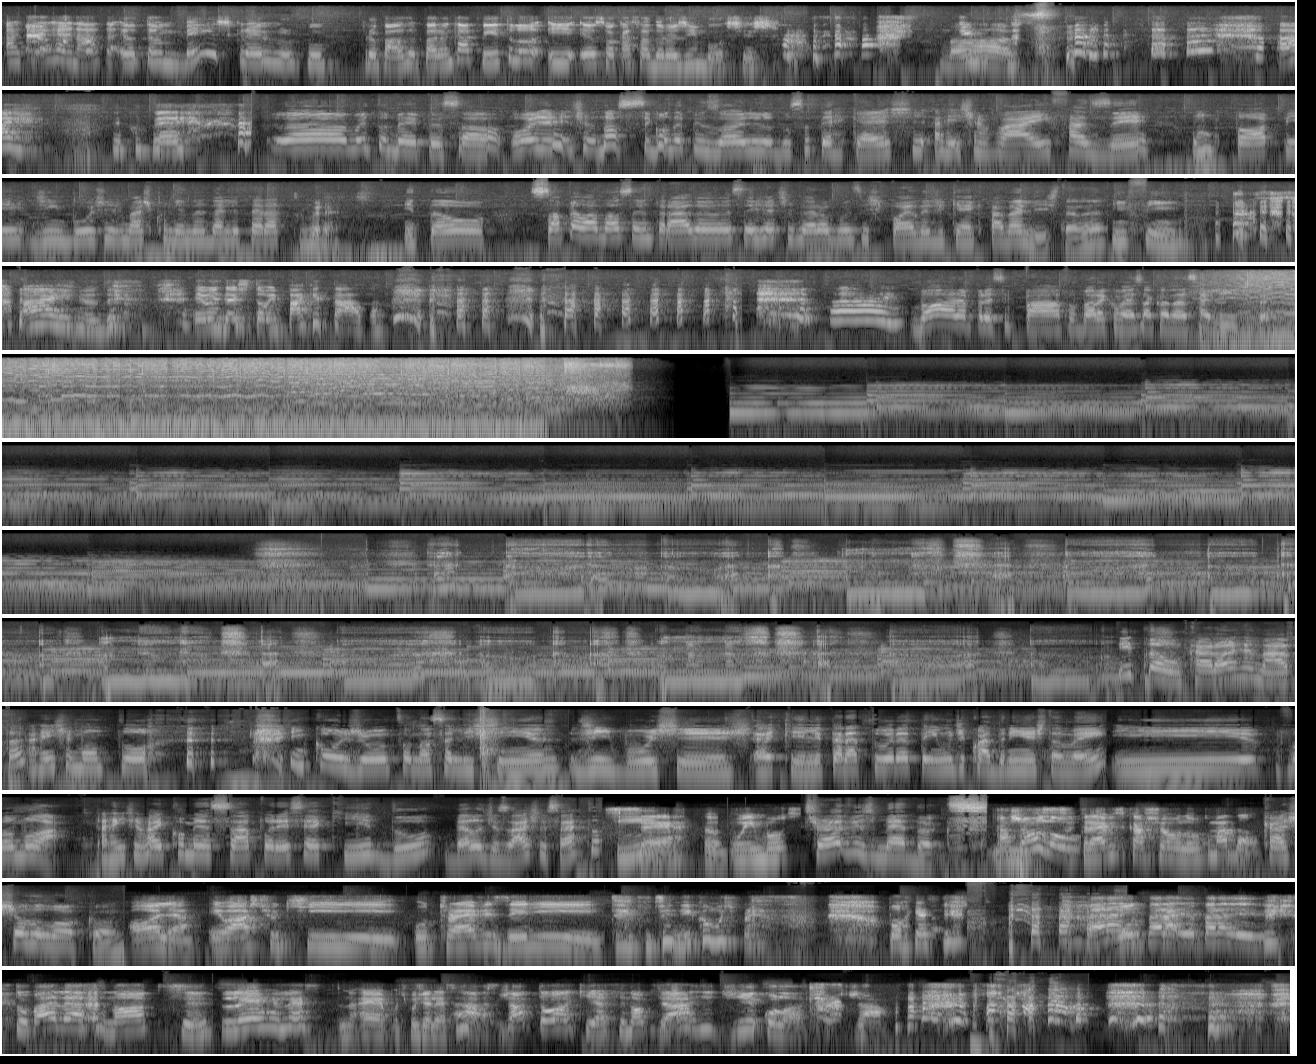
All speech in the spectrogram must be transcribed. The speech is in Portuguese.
Aqui é a Renata, eu também escrevo pro, pro Pausa para um Capítulo e eu sou caçadora de embustes. Nossa. Ai, recuperei. Ah, muito bem, pessoal. Hoje a gente, nosso segundo episódio do Supercast, a gente vai fazer um top de embustes masculinos da literatura. Então, só pela nossa entrada, vocês já tiveram alguns spoilers de quem é que tá na lista, né? Enfim. Ai, meu Deus. Eu ainda estou impactada. Ai. Bora pra esse papo, bora começar com a nossa lista. Então, Carol e Renata, a gente montou em conjunto nossa listinha de embuches aqui. Literatura tem um de quadrinhos também. E vamos lá. A gente vai começar por esse aqui do Belo Desastre, certo? Sim. Certo. O embuste. Travis Maddox. Cachorro louco. Travis Cachorro Louco Madonna. Cachorro louco. Olha, eu acho que o Travis, ele. Não tem nem como expressar. Porque assim. Peraí, peraí, peraí. Tu vai ler a sinopse? Lê, lê. É, tipo, podia ler a Ah, sinopse. já tô aqui, a sinopse Já? já é ridícula. Já.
